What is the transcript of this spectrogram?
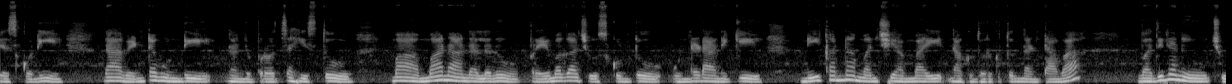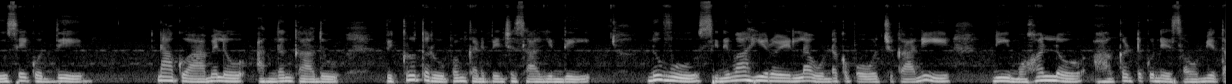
చేసుకొని నా వెంట ఉండి నన్ను ప్రోత్సహిస్తూ మా అమ్మా నాన్నలను ప్రేమగా చూసుకుంటూ ఉండడానికి నీకన్నా మంచి అమ్మాయి నాకు దొరుకుతుందంటావా? వదినను చూసే కొద్దీ నాకు ఆమెలో అందం కాదు వికృత రూపం కనిపించసాగింది. నువ్వు సినిమా హీరోయిన్లా ఉండకపోవచ్చు కానీ నీ మొహంలో ఆకట్టుకునే సౌమ్యత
